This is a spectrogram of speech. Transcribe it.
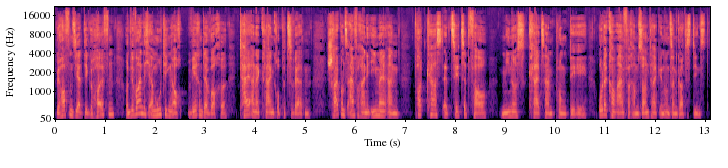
Wir hoffen, sie hat dir geholfen und wir wollen dich ermutigen, auch während der Woche Teil einer Kleingruppe zu werden. Schreib uns einfach eine E-Mail an podcast.czv-kreuzheim.de oder komm einfach am Sonntag in unseren Gottesdienst.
